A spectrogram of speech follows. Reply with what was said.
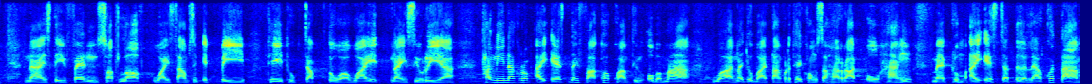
2 นายสตีเฟนซอตลอฟวัย 31 ปี ที่ถูกจับตัวไว้ในซีเรีย ทั้งนี้นักรบ IS ได้ฝากข้อความถึงโอบามา ว่านโยบายต่างประเทศของสหรัฐโอหัง แม้กลุ่ม IS จะเตือนแล้วก็ตาม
